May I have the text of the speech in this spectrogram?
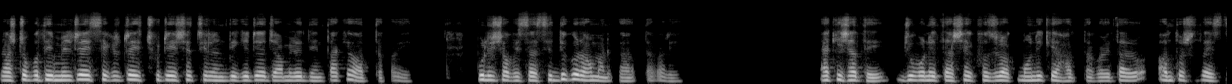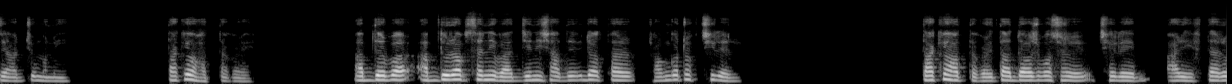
রাষ্ট্রপতি, মিলিটারি সেক্রেটারি ছুটে এসেছিলেন ব্রিগেডিয়ার জামিল উদ্দিন তাকে হত্যা করে। পুলিশ অফিসার সিদ্দিকুর রহমানকে হত্যা করে। একই সাথে যুবনেতা শেখ ফজল মনিকে হত্যা করে তার অন্তঃসত্ত্বা স্ত্রী আর্যমণি তাকেও হত্যা করে। আব্দুর আব্দুর রাব সানিবাদ, যিনি স্বাধীনতার সংগঠক ছিলেন তাকে হত্যা করে। তার দশ বছরের ছেলে আরিফ, তেরো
